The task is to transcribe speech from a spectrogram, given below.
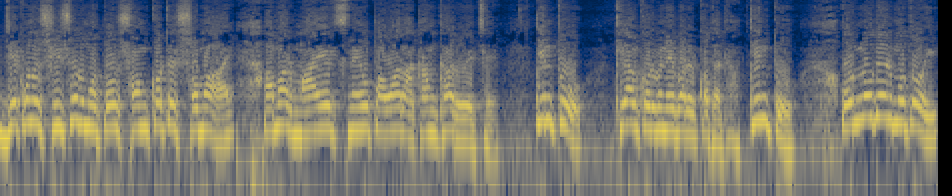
যে কোনো শিশুর মতো সংকটের সময় আমার মায়ের স্নেহ পাওয়ার আকাঙ্ক্ষা রয়েছে। কিন্তু খেয়াল করবেন এবারের কথাটা। কিন্তু অন্যদের মতোই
